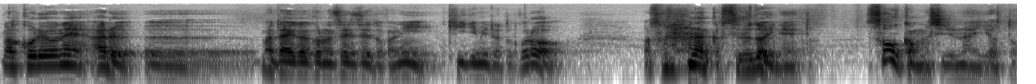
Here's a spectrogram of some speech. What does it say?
まあ、これをねある、まあ、大学の先生とかに聞いてみたところそれはなんか鋭いねとそうかもしれないよと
